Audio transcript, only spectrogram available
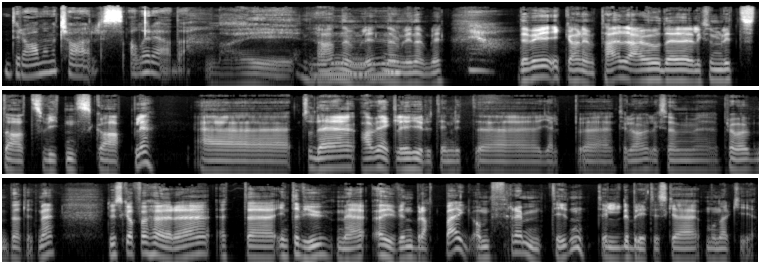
drama med Charles allerede. Nei Ja, nemlig, nemlig, nemlig. Ja. Det vi ikke har nevnt her, er jo det liksom litt statsvitenskapelige. Eh, så det har vi egentlig hyret inn litt eh, hjelp eh, til å liksom eh, prøve å bøte litt med. Du skal få høre et eh, intervju med Øyvind Brattberg om fremtiden til det britiske monarkiet.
